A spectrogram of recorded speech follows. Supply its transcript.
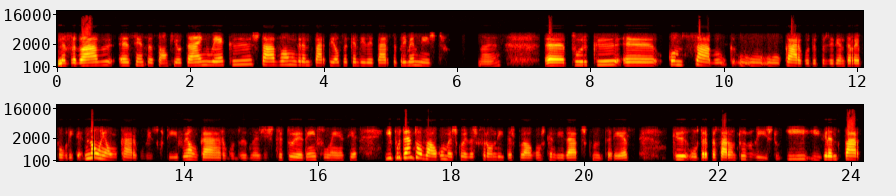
Na verdade, a sensação que eu tenho é que estavam, grande parte deles, a candidatar-se a Primeiro-Ministro. É? Ah, porque, ah, como se sabe, o, cargo de Presidente da República não é um cargo executivo, é um cargo de magistratura de influência e, portanto, houve algumas coisas que foram ditas por alguns candidatos que me parece que ultrapassaram tudo isto e, e, grande parte,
